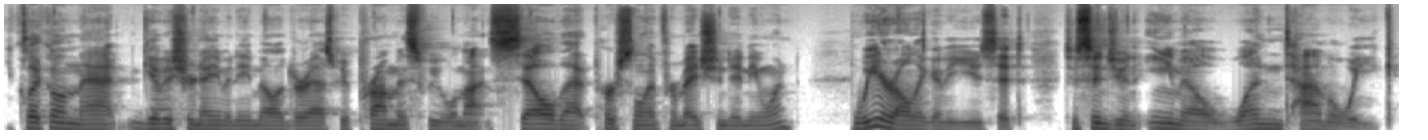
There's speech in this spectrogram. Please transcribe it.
You click on that, give us your name and email address. We promise we will not sell that personal information to anyone. We are only going to use it to send you an email one time a week.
